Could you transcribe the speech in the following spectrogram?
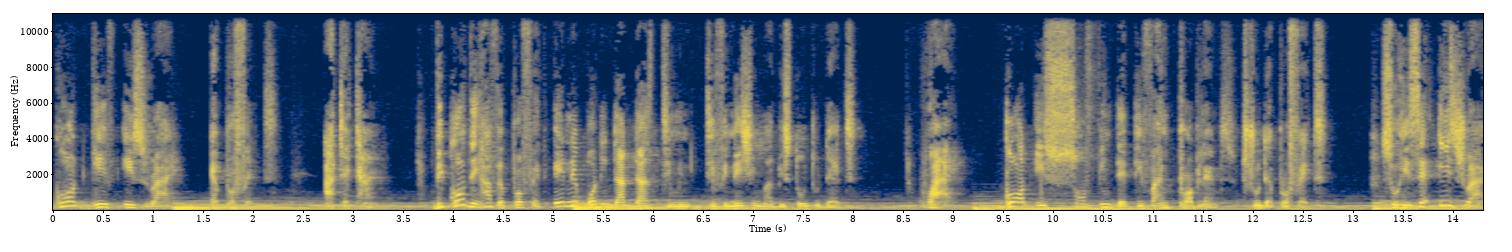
God gave Israel a prophet at a time. Because they have a prophet, anybody that does divination must be stoned to death. Why? God is solving the divine problems through the prophet. So he said, Israel,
